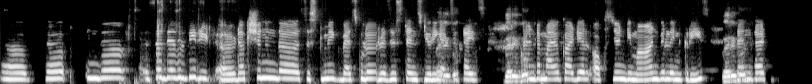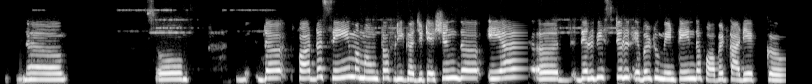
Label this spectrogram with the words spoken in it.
Uh, the in the so there will be re- uh, reduction in the systemic vascular resistance during Very good. exercise Very good, and the myocardial oxygen demand will increase very then good. that the so the for the same amount of regurgitation the AR uh, they'll be still able to maintain the forward cardiac uh,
